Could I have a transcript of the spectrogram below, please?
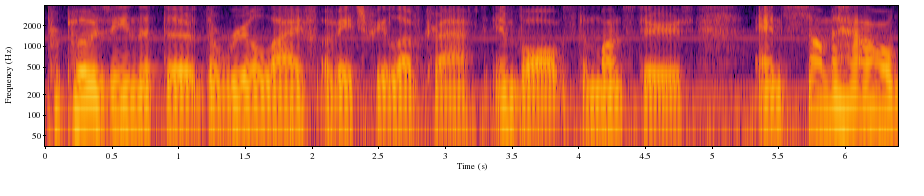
proposing that the, the real life of H.P. Lovecraft involves the monsters and somehow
